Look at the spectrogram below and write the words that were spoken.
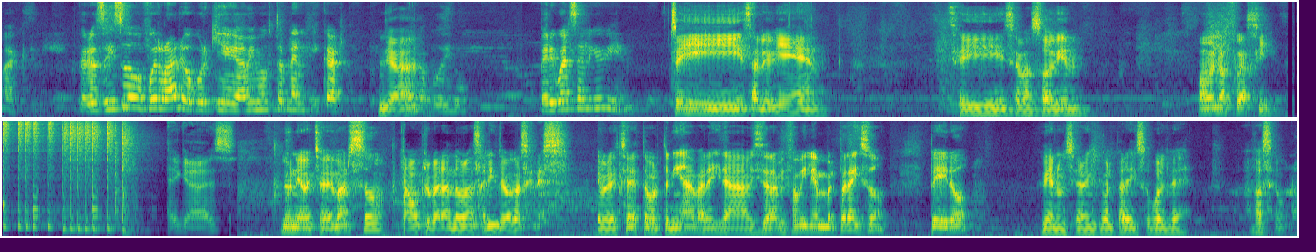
Ac- Pero se hizo, fue raro porque a mí me gusta planificar. ¿Ya? No pudimos. Pero igual salió bien. Sí, salió bien. Sí, se pasó bien. Más o menos fue así. Hey guys. Lunes 8 de marzo, estamos preparando una salida de vacaciones. Aprovechar esta oportunidad para ir a visitar a mi familia en Valparaíso, pero hoy anunciaron que Valparaíso vuelve a fase 1.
